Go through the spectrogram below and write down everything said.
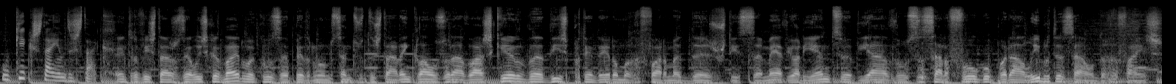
O que é que está em destaque? A entrevista a José Luís Carneiro acusa Pedro Nuno Santos de estar enclausurado à esquerda, diz pretender uma reforma da Justiça. Médio Oriente, adiado cessar-fogo para a libertação de reféns.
